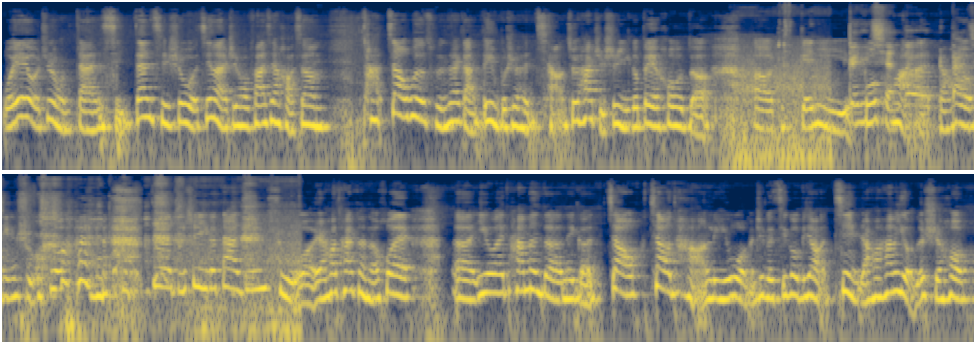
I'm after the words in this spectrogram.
我也有这种担心。但其实我进来之后发现，好像他教会的存在感并不是很强，就它只是一个背后的，呃，给你拨款，然后大金主，对，只是一个大金主。然后他可能会，呃，因为他们的那个教教堂离我们这个机构比较近，然后他们有的时候，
